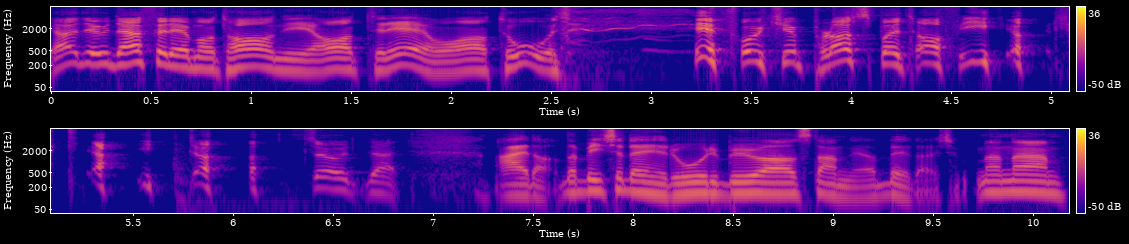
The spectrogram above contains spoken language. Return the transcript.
Ja, det er jo derfor jeg må ta den i A3 og A2. Jeg får ikke plass på et A4-ark. Nei da. Det blir ikke den rorbua-stemninga, det blir det ikke. Men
